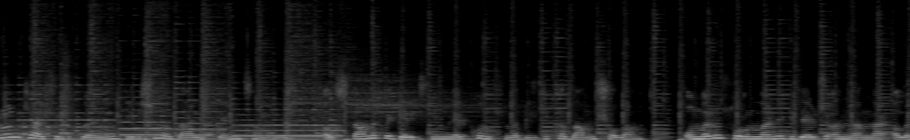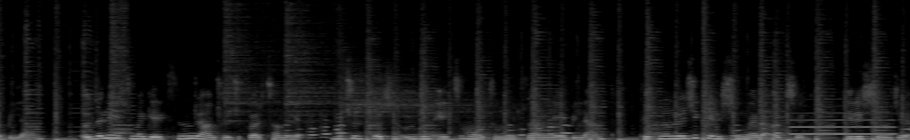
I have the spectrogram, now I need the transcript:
0-12 yaş çocuklarının gelişim özelliklerini tanıyıp, alışkanlık ve gereksinimleri konusunda bilgi kazanmış olan, onların sorunlarını giderici önlemler alabilen, özel eğitime gereksinim duyan çocukları tanıyıp, bu çocuklar için uygun eğitim ortamını düzenleyebilen, teknolojik gelişimlere açık, girişimci,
